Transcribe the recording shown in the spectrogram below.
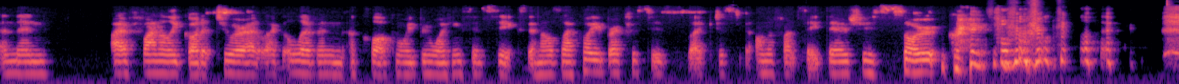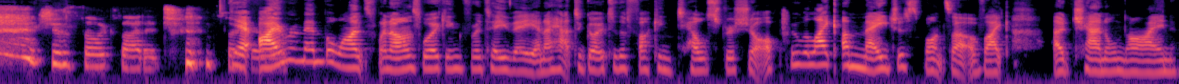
and then I finally got it to her at like eleven o'clock, and we'd been working since six. And I was like, "Oh, your breakfast is like just on the front seat there." She's so grateful. she was so excited. So yeah, I remember once when I was working for TV and I had to go to the fucking Telstra shop, who were like a major sponsor of like a Channel 9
